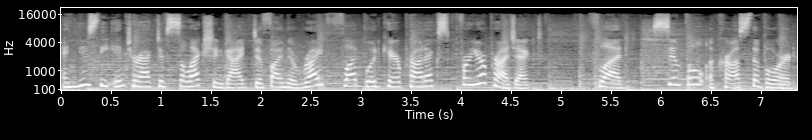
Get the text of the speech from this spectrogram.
and use the interactive selection guide to find the right Flood Wood Care products for your project. flood. Simple across the board.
